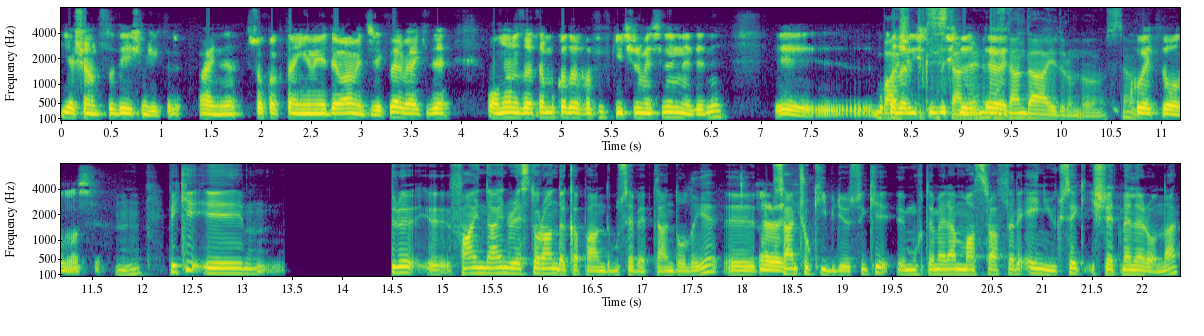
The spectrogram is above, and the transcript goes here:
yaşantısı değişmeyecektir. Aynı sokaktan yemeye devam edecekler. Belki de onların zaten bu kadar hafif geçirmesinin nedeni e, bu kadar içli dışlı evet, daha iyi durumda olması. Değil mi? Kuvvetli olması. Hı hı. Peki e, sürü e, fine dine restoran da kapandı bu sebepten dolayı. E, evet. Sen çok iyi biliyorsun ki e, muhtemelen masrafları en yüksek işletmeler onlar.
